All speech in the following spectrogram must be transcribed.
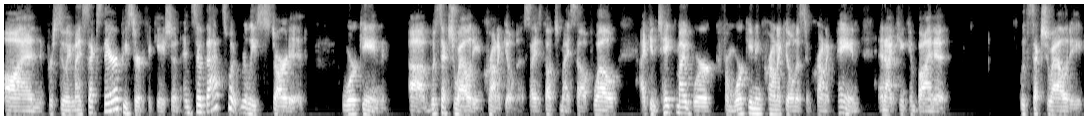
on pursuing my sex therapy certification. And so that's what really started working um, with sexuality and chronic illness. I thought to myself, well, I can take my work from working in chronic illness and chronic pain and I can combine it with sexuality.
